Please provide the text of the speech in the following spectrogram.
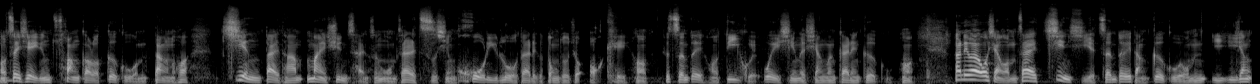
哦，这些已经创高了个股，我们当然的话，静待它卖讯产生，我们再来执行获利落袋的一个动作就 OK 哈。是针对哈低轨卫星的相关概念个股哈。那另外，我想我们在近期也针对一档个股，我们一一样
